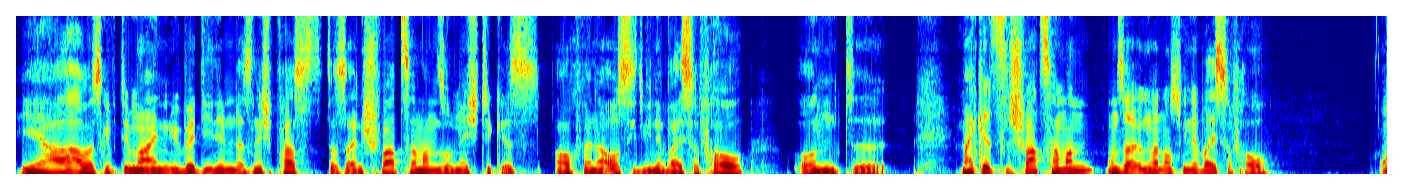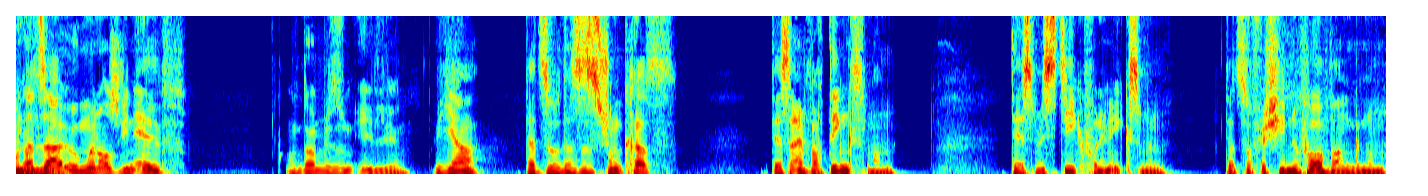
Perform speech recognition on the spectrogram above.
Ja, aber es gibt immer einen über dir, dem das nicht passt, dass ein schwarzer Mann so mächtig ist, auch wenn er aussieht wie eine weiße Frau. Und äh, Michael ist ein schwarzer Mann und sah irgendwann aus wie eine weiße Frau. Und dann Krass, sah er ne? irgendwann aus wie ein Elf. Und dann wie so ein Alien. Ja, das, so, das ist schon krass. Der ist einfach Dings, Mann. Der ist Mystique von den X-Men. Der hat so verschiedene Formen angenommen.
